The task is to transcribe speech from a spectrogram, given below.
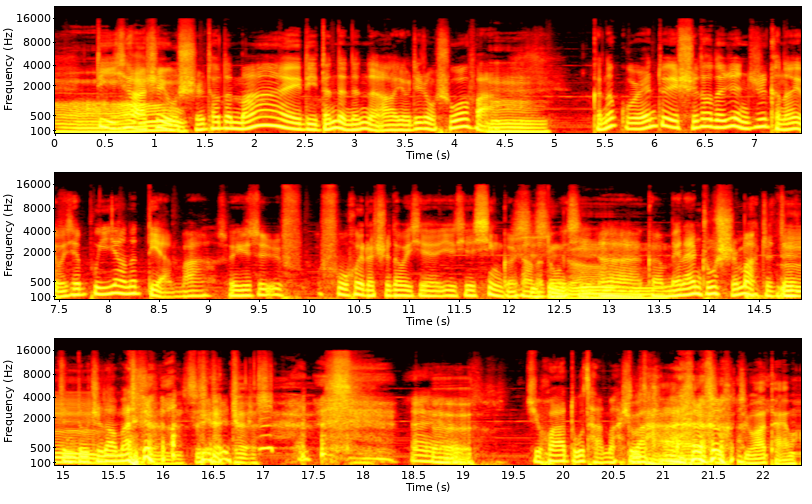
哦，地下是有石头的脉地等等等等啊，有这种说法。嗯，可能古人对石头的认知可能有一些不一样的点吧，所以是附附会了石头一些一些性格上的东西。呃，嗯个梅兰竹石嘛，这这这你都知道吗？哎，呃菊花独残嘛，是吧？菊菊花台嘛，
